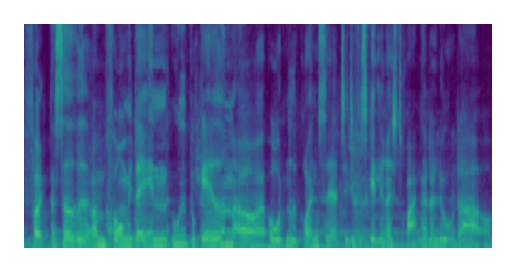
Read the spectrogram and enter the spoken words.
folk, der sad om formiddagen ude på gaden og ordnede grøntsager til de forskellige restauranter, der lå der. Og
